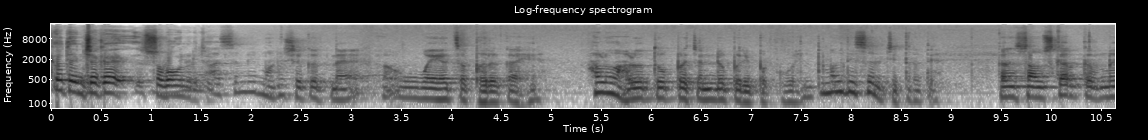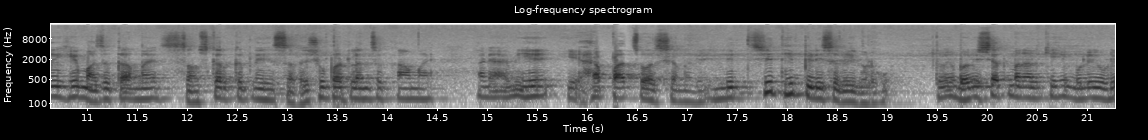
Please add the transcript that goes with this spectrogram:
किंवा त्यांच्या काय स्वभाव नडतो असं मी म्हणू शकत नाही वयाचा फरक आहे. हळूहळू तो प्रचंड परिपक्व होईल. तुम्हाला दिसेल चित्र ते. कारण संस्कार करणं हे माझं काम आहे संस्कार करणं हे सदाशिव पाटलांचं काम आहे. आणि आम्ही हे ह्या पाच वर्षामध्ये निश्चित ही पिढी सगळी घडवू. तुम्ही भविष्यात म्हणाल की ही मुलं एवढी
